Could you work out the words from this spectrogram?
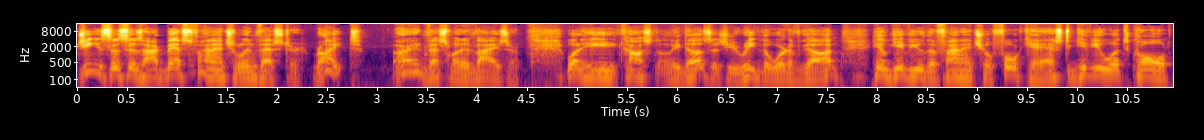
Jesus is our best financial investor, right? Our investment advisor. What he constantly does is you read the Word of God, he'll give you the financial forecast, give you what's called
